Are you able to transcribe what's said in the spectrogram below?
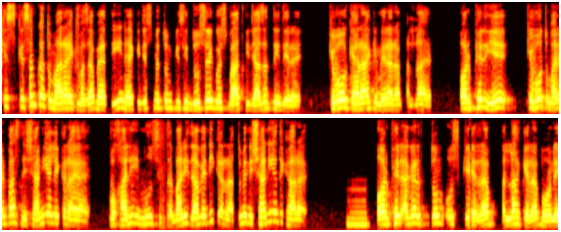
کس قسم کا تمہارا ایک مذہب ہے، دین ہے کہ جس میں تم کسی دوسرے کو اس بات کی اجازت نہیں دے رہے کہ وہ کہہ رہا ہے کہ میرا رب اللہ ہے۔ اور پھر یہ کہ وہ تمہارے پاس نشانیاں لے کر آیا ہے۔ وہ خالی منہ سے زبانی دعوے نہیں کر رہا، تمہیں نشانیاں دکھا رہا ہے۔ اور پھر اگر تم اس کے رب، اللہ کے رب ہونے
